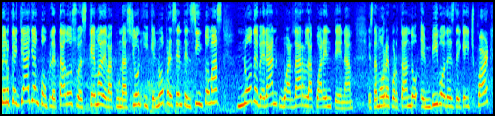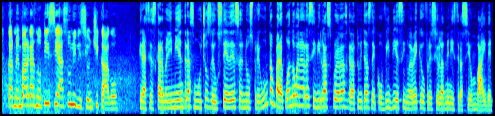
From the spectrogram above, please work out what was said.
pero que ya hayan completado su esquema de vacunación y que no presenten síntomas, no deberán guardar la cuarentena. Estamos reportando en vivo desde Gage Park. Carmen Vargas, Noticias, Univisión Chicago. Gracias, Carmen. Y mientras muchos de ustedes nos preguntan para cuándo van a recibir las pruebas gratuitas de COVID-19 que ofreció la administración Biden.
